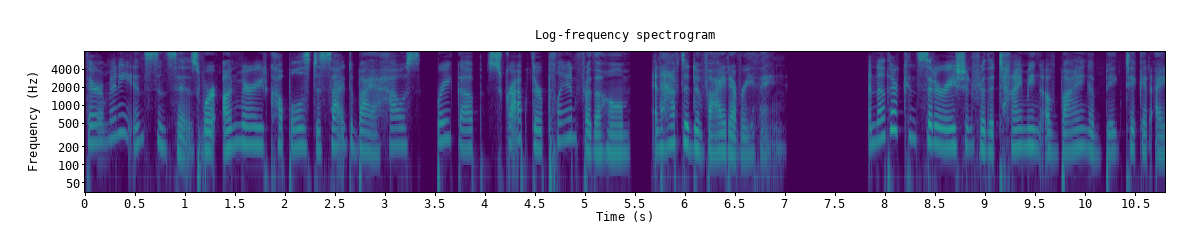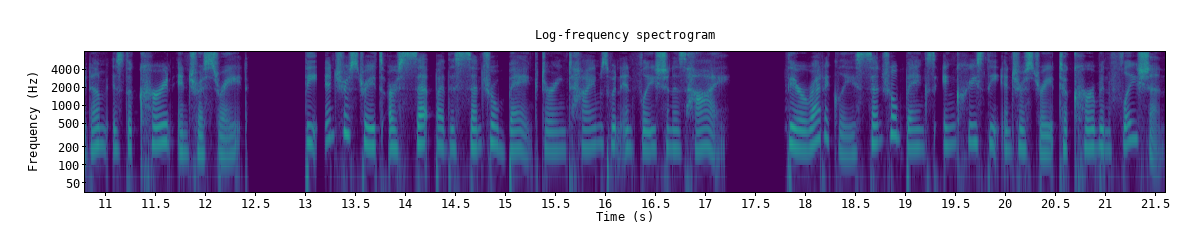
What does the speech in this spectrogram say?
There are many instances where unmarried couples decide to buy a house, break up, scrap their plan for the home, and have to divide everything. Another consideration for the timing of buying a big ticket item is the current interest rate. The interest rates are set by the central bank during times when inflation is high. Theoretically, central banks increase the interest rate to curb inflation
